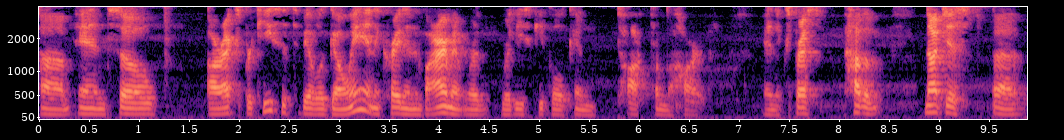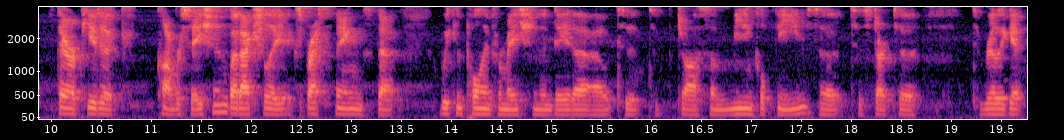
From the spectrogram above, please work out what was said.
Um, and so our expertise is to be able to go in and create an environment where, where these people can talk from the heart and express how to not just therapeutic conversation, but actually express things that we can pull information and data out to, to draw some meaningful themes to, to start to, to really get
